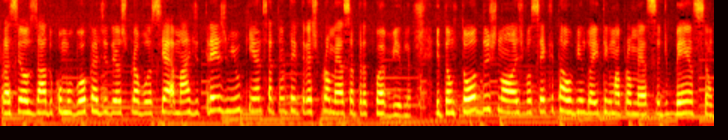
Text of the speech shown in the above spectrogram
para ser usado como boca de Deus para você, há mais de 3.573 promessas para a tua vida. Então todos nós, você que está ouvindo aí, tem uma promessa de bênção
